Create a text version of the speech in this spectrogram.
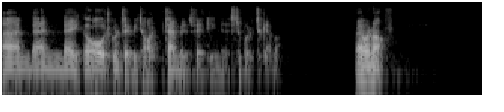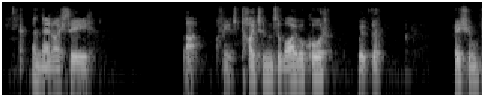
and then they go, "Oh, it's going to take me time, ten minutes, fifteen minutes to put it together." Fair enough and then I see that I think it's Titan survival cord with the fishing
